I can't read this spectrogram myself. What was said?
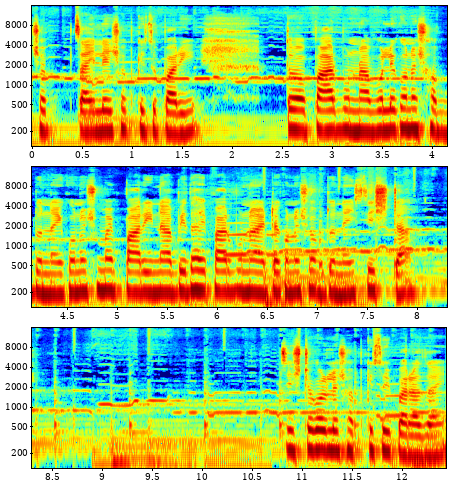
সব চাইলেই সব কিছু পারি। তো পারব না বলে কোনো শব্দ নেই। কোনো সময় পারি না, বিধায় পারব না, এটা কোনো শব্দ নেই, চেষ্টা। চেষ্টা করলে সব কিছুই পারা যায়।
